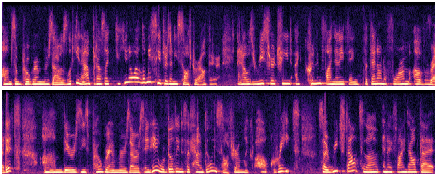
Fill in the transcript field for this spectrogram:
um, some programmers I was looking at, but I was like, you know what? Let me see if there's any software out there. And I was researching. I couldn't find anything. But then on a forum of Reddit, um, there's these programmers that were saying, hey, we're building this accountability software. I'm like, oh, great. So I reached out to them, and I find out that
